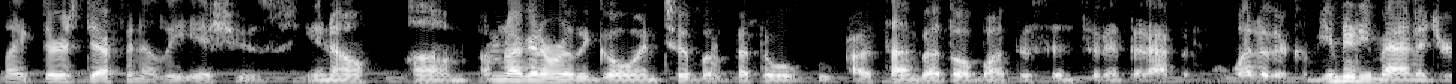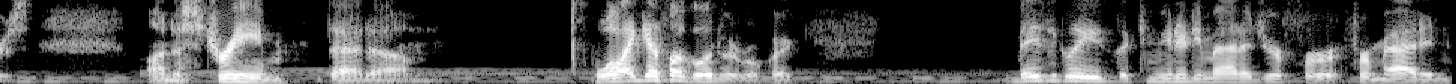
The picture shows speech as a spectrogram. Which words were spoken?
Like there's definitely issues, you know. Um, I'm not gonna really go into, but Beto, I was telling Beto about this incident that happened with one of their community managers on a stream. That, um, well, I guess I'll go into it real quick. Basically, he's the community manager for for Madden,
